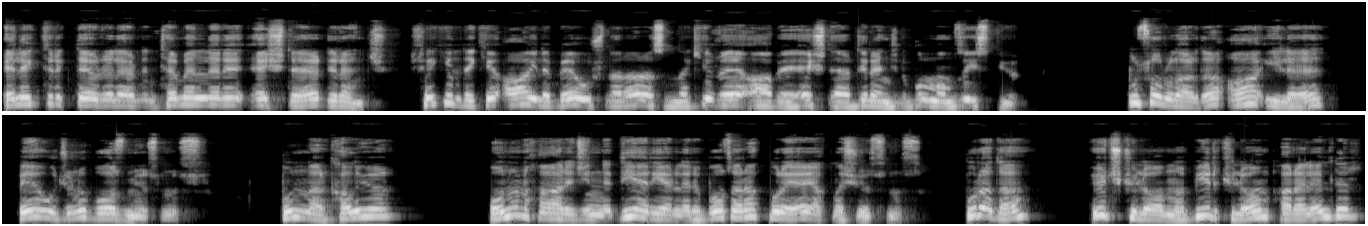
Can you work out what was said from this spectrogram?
Elektrik devrelerinin temelleri eşdeğer direnç. Şekildeki A ile B uçları arasındaki RAB eşdeğer direncini bulmamızı istiyor. Bu sorularda A ile B ucunu bozmuyorsunuz. Bunlar kalıyor. Onun haricinde diğer yerleri bozarak buraya yaklaşıyorsunuz. Burada 3 kilo ohmla 1 kilo ohm paraleldir.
